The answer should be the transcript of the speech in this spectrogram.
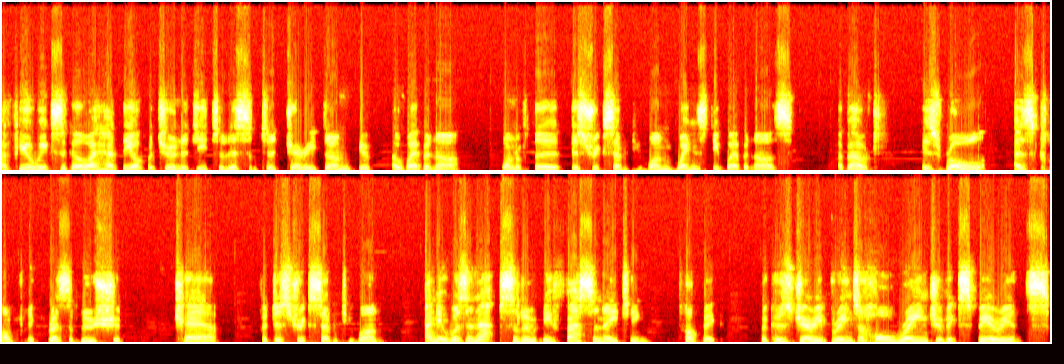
A few weeks ago, I had the opportunity to listen to Gerry Dunn give a webinar, one of the District 71 Wednesday webinars, about his role as conflict resolution chair for District 71. And it was an absolutely fascinating topic because Gerry brings a whole range of experience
